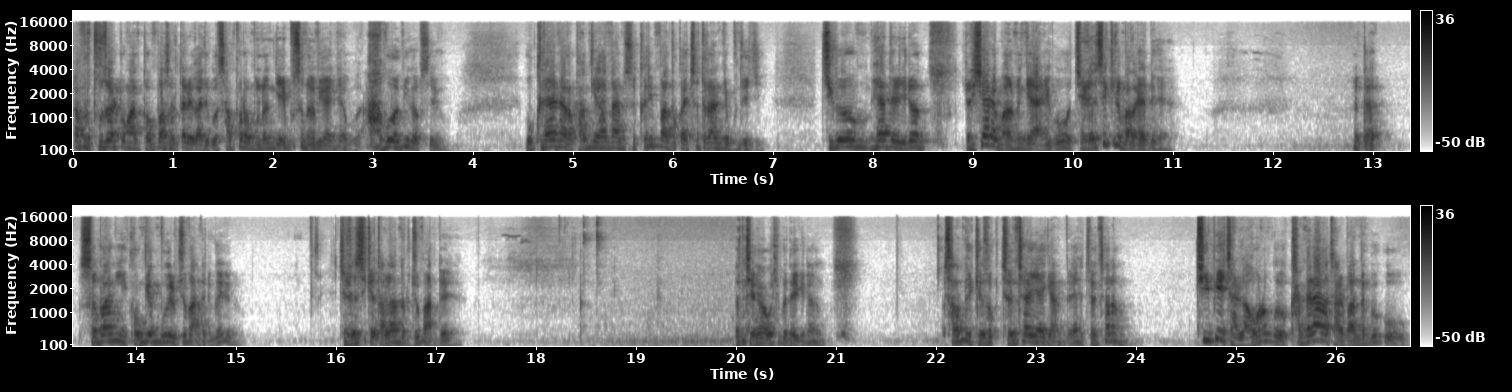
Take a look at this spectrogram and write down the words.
앞으로 두 달 동안 돈바스를 때려가지고 3% 먹는 게 무슨 의미가 있냐고. 아무 의미가 없어요. 우크라이나가 반격한다면서 크림반도까지 쳐들어가는 게 문제지. 지금 해야 될 일은 러시아를 막는 게 아니고 젤렌스키를 막아야 돼. 그러니까 서방이 공격 무기를 주면 안 되는 거예요. 젤렌스키가 달란 대로 주면 안 돼. 제가 하고 싶은 얘기는 사람들이 계속 전차 이야기 안 돼. 전차는 TV에 잘 나오는 거고 카메라가 잘 받는 거고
